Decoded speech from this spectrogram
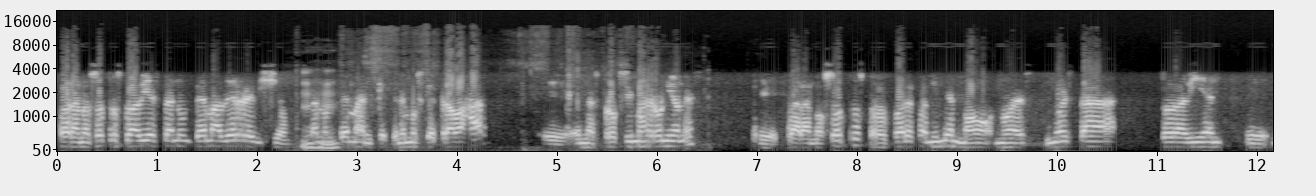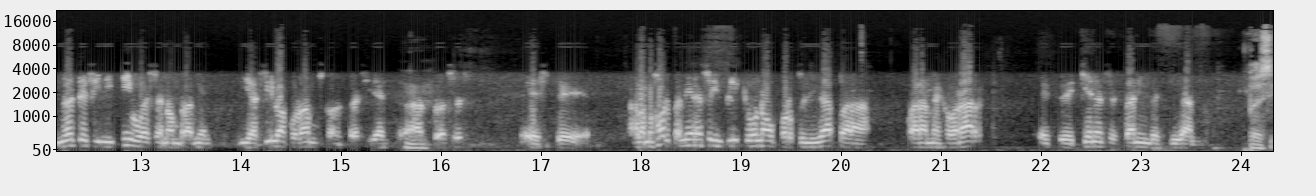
para nosotros todavía está en un tema de revisión, está en un tema en el que tenemos que trabajar eh, en las próximas reuniones. para nosotros, para los padres de familia, no, no, es, no está todavía, no es definitivo ese nombramiento. Y así lo acordamos con el presidente. Entonces, este, a lo mejor también eso implica una oportunidad para, para mejorar este, quienes están investigando. Pues,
